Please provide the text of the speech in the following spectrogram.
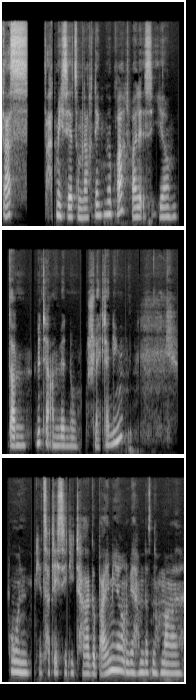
das hat mich sehr zum Nachdenken gebracht, weil es ihr dann mit der Anwendung schlechter ging. Und jetzt hatte ich sie die Tage bei mir und wir haben das nochmal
